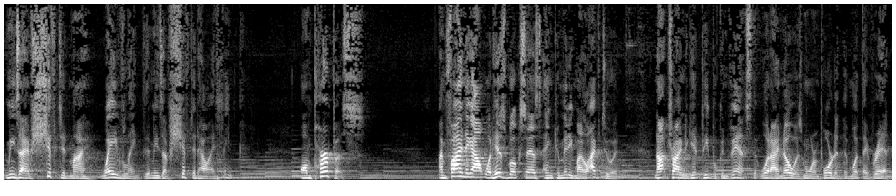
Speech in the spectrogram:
It means I have shifted my wavelength. It means I've shifted how I think on purpose. I'm finding out what his book says and committing my life to it, not trying to get people convinced that what I know is more important than what they've read.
